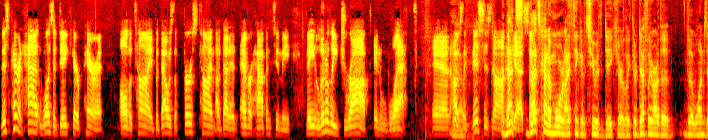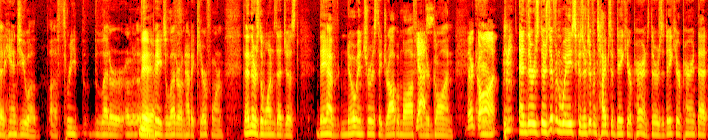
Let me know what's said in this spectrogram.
this parent had was a daycare parent all the time but that was the first time that had ever happened to me they literally dropped and left and i was like this is not And that's yeah so that's kind of more what I think of too with daycare. Like there definitely are the the ones that hand you a, a three letter a three yeah. page letter on how to care for them. Then there's the ones that just they have no interest. They drop them off Yes. and they're gone. they're gone And, and there's there's different ways because there's different types of daycare parents. There's a daycare parent that,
